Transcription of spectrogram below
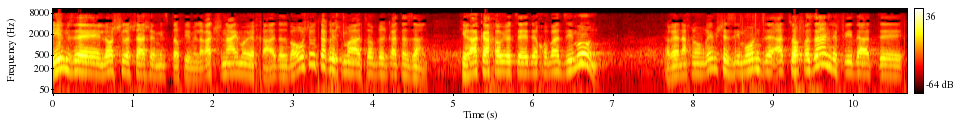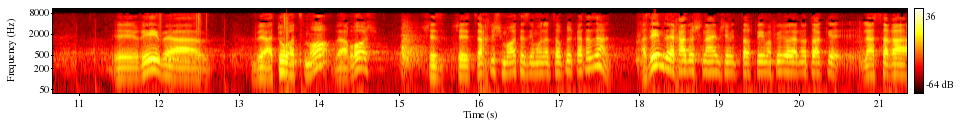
אם זה לא שלושה שהם מצטרפים, אלא רק שניים או אחד, אז ברור שהוא צריך לשמוע עד סוף ברכת הזן, כי רק ככה הוא יוצא ידי חובת זימון. הרי אנחנו אומרים שזימון זה עד סוף הזן, לפי דעת אה, אה, רי וה, והטור עצמו והראש, ש, שצריך לשמוע את הזימון עד סוף ברכת הזן. אז אם זה אחד או שניים שמצטרפים, אפילו לענות רק אה, לעשרה,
